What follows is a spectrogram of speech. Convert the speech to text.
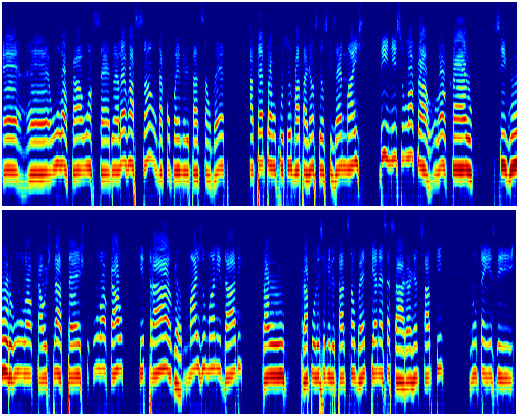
é, é, um local, uma sede, uma elevação da Companhia Militar de São Bento, até para um futuro batalhão, se Deus quiser, mas de início um local, um local seguro, um local estratégico, um local que traga mais humanidade para a Polícia Militar de São Bento, que é necessário. A gente sabe que não tem isso de,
